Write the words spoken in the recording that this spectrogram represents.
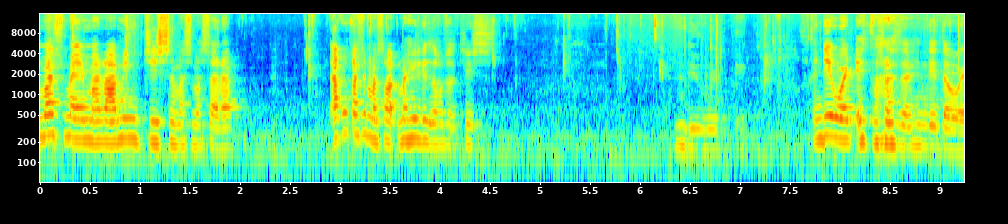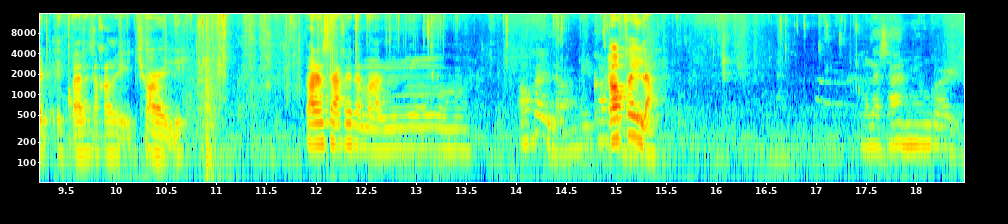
Mas may maraming cheese na mas masarap. Ako kasi mas mahilig ako sa cheese. Hindi worth it. Hindi worth it para sa hindi daw worth it para sa kay Charlie. Para sa akin naman mm, Okay lang. May garlic. okay lang. Wala saan yung garlic.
